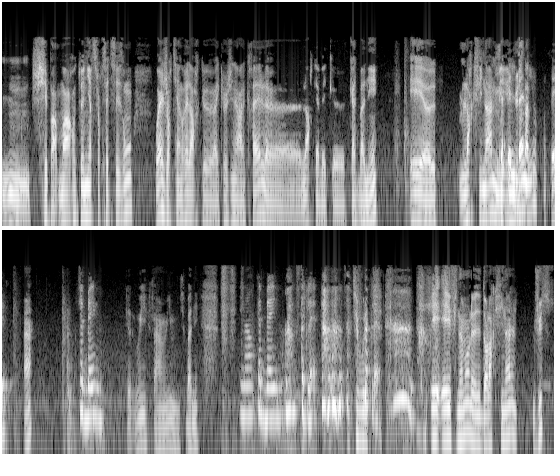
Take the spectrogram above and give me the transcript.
Hmm, je sais pas, moi à retenir sur cette saison, ouais, je retiendrai l'arc euh, avec le général Krell, euh, l'arc avec euh, Bane, et euh, l'arc final, Il mais s'appelle juste Danny en français. Cat Bane. la- oui, enfin oui, mais c'est. Non, Cat Bane. S'il te plaît. Si vous S'il voulez. te plaît. Et, et finalement, le- dans l'arc final, juste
